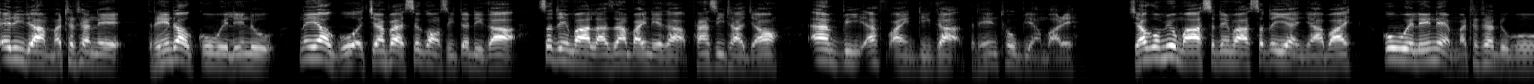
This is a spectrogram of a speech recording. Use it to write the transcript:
အက်ဒီတာမထထက်နဲ့သတင်းတောက်ကိုဝေလင်းတို့ နှစ်ယောက်ကိုအကြံဖတ်စစ်ကောင်စီတပ်တွေကစက်တင်ဘာလဆန်းပိုင်းတွေကဖမ်းဆီးထားကြောင်း MPFID ကသတင်းထုတ်ပြန်ပါတယ်။ရန်ကုန်မြို့မှာစက်တင်ဘာ17ရက်ညပိုင်းကိုဝေလင်းနဲ့မထထက်တို့ကို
